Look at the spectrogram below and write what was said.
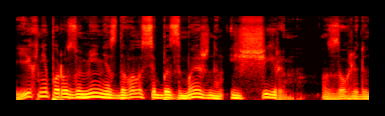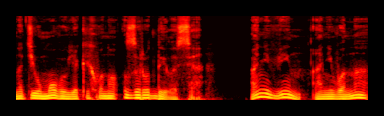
Їхнє порозуміння здавалося безмежним і щирим, з огляду на ті умови, в яких воно зародилося. Ані він, ані вона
